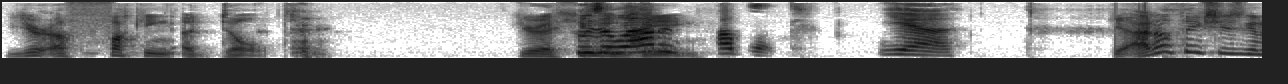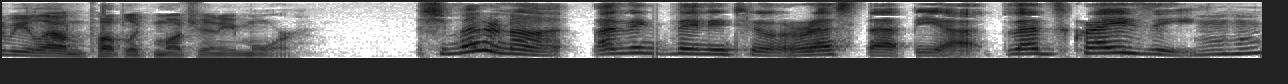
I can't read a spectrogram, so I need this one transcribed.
you're a fucking adult. You're a Who's human allowed being. in public? Yeah. Yeah, I don't think she's going to be allowed in public much anymore. She better not. I think they need to arrest that biatch. That's crazy. Mm-hmm.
